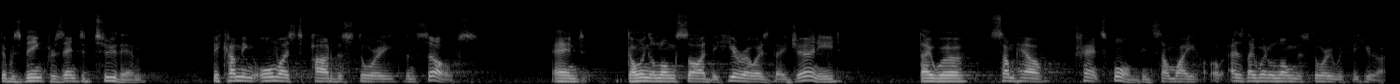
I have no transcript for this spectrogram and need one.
that was being presented to them, becoming almost part of the story themselves. And going alongside the hero as they journeyed, they were somehow transformed in some way as they went along the story with the hero.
